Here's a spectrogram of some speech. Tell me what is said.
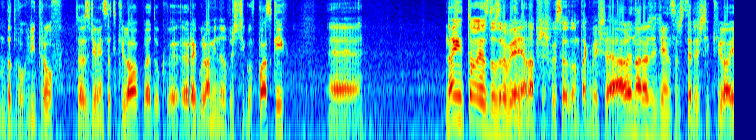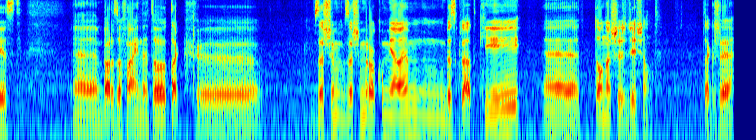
do 2 litrów to jest 900 kg według regulaminu wyścigów płaskich. E, no i to jest do zrobienia na przyszły sezon, tak myślę, ale na razie 940 kg jest e, bardzo fajne. To tak e, w, zeszłym, w zeszłym roku miałem bez klatki e, tonę 60. Także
